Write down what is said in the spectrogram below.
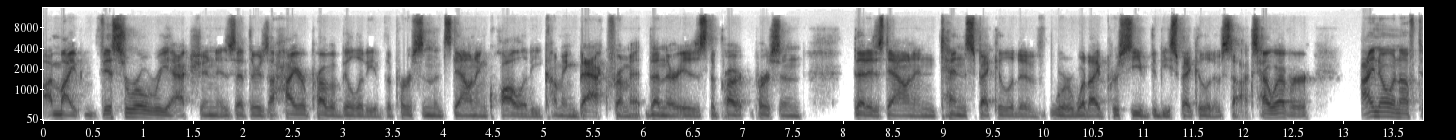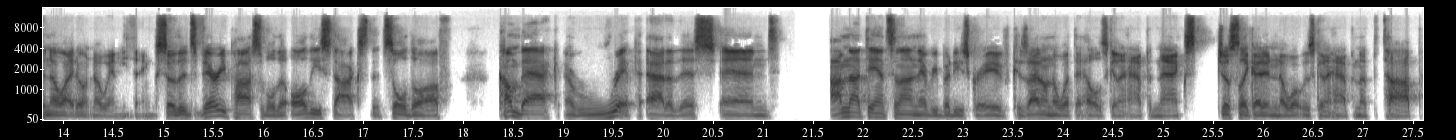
I, my visceral reaction is that there's a higher probability of the person that's down in quality coming back from it than there is the person that is down in 10 speculative or what i perceive to be speculative stocks. However i know enough to know i don't know anything. So it's very possible that all these stocks that sold off come back and rip out of this and I'm not dancing on everybody's grave because I don't know what the hell is going to happen next. Just like I didn't know what was going to happen at the top.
